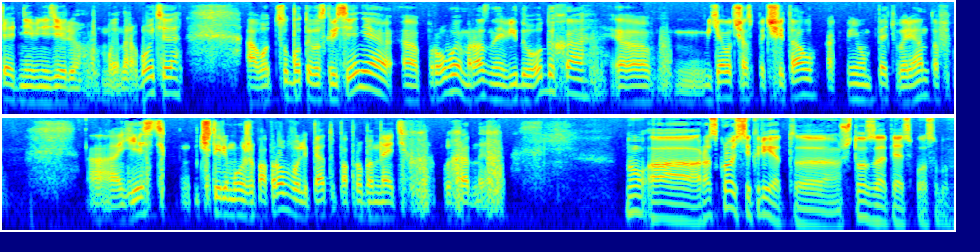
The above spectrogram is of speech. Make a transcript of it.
пять дней в неделю мы на работе, а вот суббота и воскресенье э, пробуем разные виды отдыха. Э, я вот сейчас подсчитал, как минимум пять вариантов. А, Есть четыре мы уже попробовали, пятый попробуем на этих выходных. Ну, а раскрой секрет, э, что за пять способов?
